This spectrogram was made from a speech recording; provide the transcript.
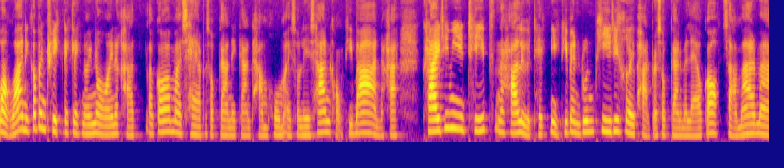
หวังว่านี้ก็เป็นทริคเล็ก ๆ น้อยๆนะคะ แล้วก็มาแชร์ประสบการณ์ในการทำโฮมไอโซเลชันของที่บ้านนะคะ ใครที่มีทิปนะคะหรือเทคนิคที่เป็นรุ่นพี่ที่เคยผ่านประสบการณ์มาแล้ว ก็สามารถมา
